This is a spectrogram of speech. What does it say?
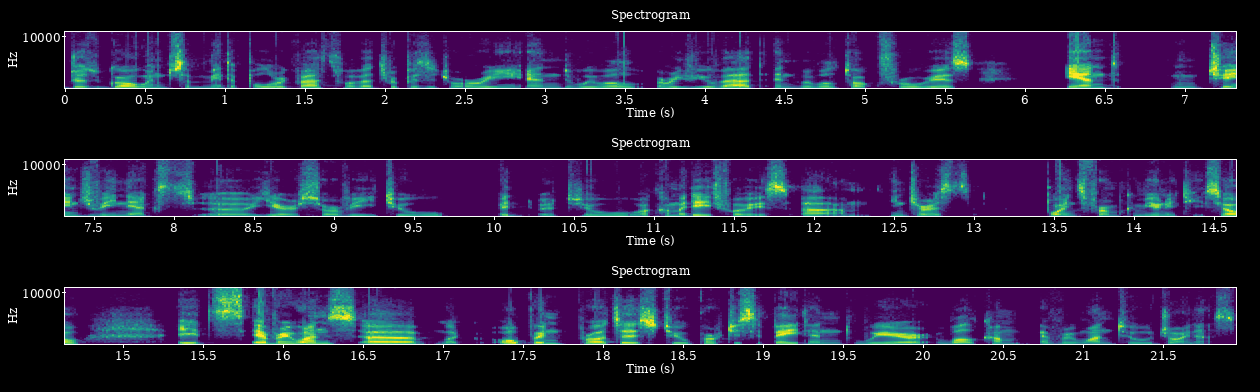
just go and submit a pull request for that repository and we will review that and we will talk through this. And mm, change the next uh, year survey to uh, to accommodate for this um, interest points from community. So it's everyone's uh, like open process to participate, and we're welcome everyone to join us.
